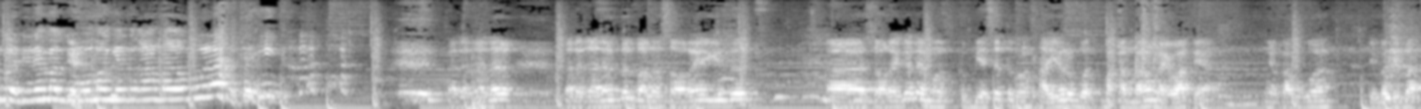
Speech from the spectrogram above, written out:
gue dilema gue mau manggil tukang tahu bulat kadang-kadang kadang-kadang tuh kalau sore gitu eh, sore kan emang kebiasa tukang sayur buat makan malam lewat ya. Nyokap gua tiba-tiba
